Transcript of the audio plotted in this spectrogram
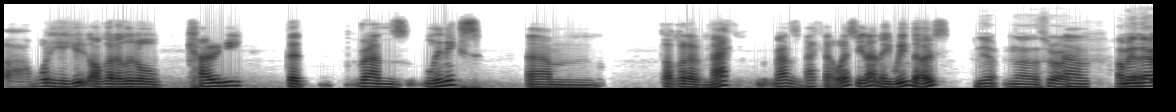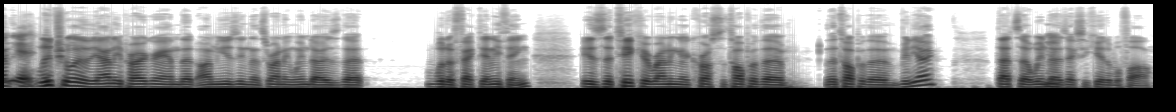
uh, what do you use? I've got a little Kodi that runs Linux. Um, I've got a Mac runs Mac OS. You don't need Windows. yeah, no, that's right. Um, I mean, uh, that yeah. literally the only program that I'm using that's running Windows that would affect anything is the ticker running across the top of the the top of the video. That's a Windows executable file.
